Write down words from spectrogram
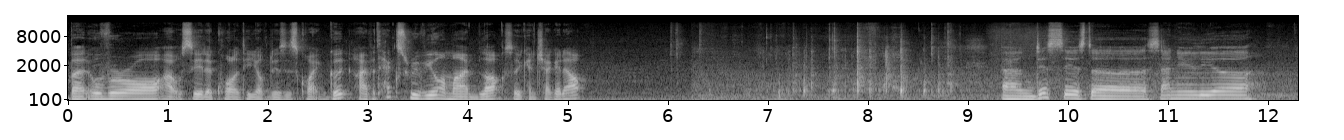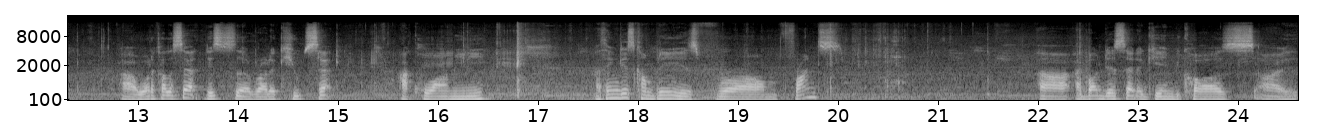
But overall, I would say the quality of this is quite good. I have a text review on my blog, so you can check it out. And this is the Sennelier uh, watercolor set. This is a rather cute set, Aqua Mini. I think this company is from France. Uh, I bought this set again because I,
